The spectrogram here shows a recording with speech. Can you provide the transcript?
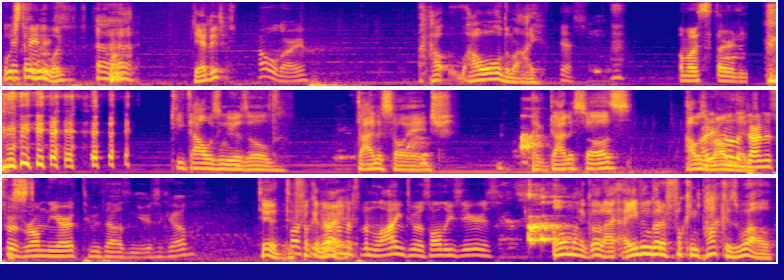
But we Hey, still we won. Yeah, dude. How old are you? How how old am I? Yes. Almost thirty. Two thousand years old. Dinosaur age. Like dinosaurs. I was I didn't around know the dinosaurs Just- roamed the earth 2,000 years ago. Dude, they're Fuck, fucking the right. government's been lying to us all these years. Oh my god, I, I even got a fucking pack as well.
